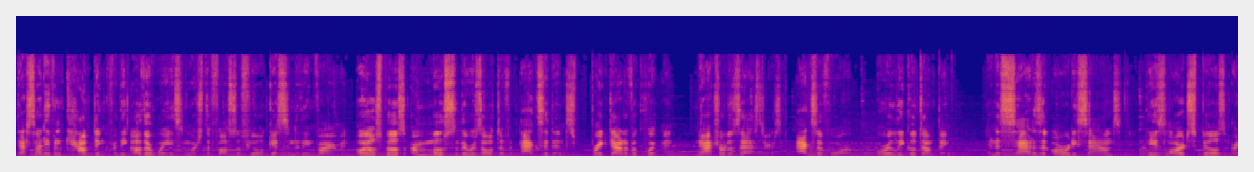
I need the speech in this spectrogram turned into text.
That's not even counting for the other ways in which the fossil fuel gets into the environment. Oil spills are mostly the result of accidents, breakdown of equipment, natural disasters, acts of war, or illegal dumping. And as sad as it already sounds, these large spills are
